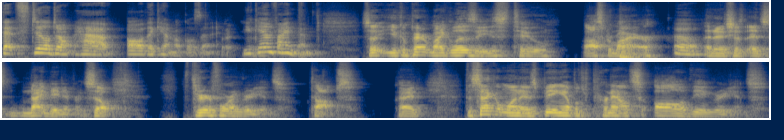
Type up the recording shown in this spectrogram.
that still don't have all the chemicals in it. Right. You can find them. So you compare Mike Lizzie's to Oscar Mayer, Oh, and it's just it's night and day difference. So three or four ingredients tops. Okay. The second one is being able to pronounce all of the ingredients.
